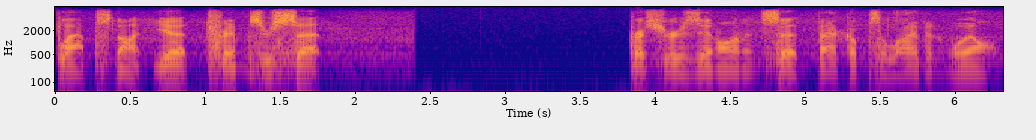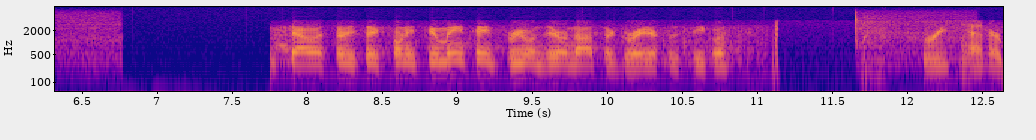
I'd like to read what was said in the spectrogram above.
Flaps not yet, trims are set. Pressure is in on and set, backup's alive and well. Tower 3622, maintain 310 knots or greater for the sequence. 310 or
